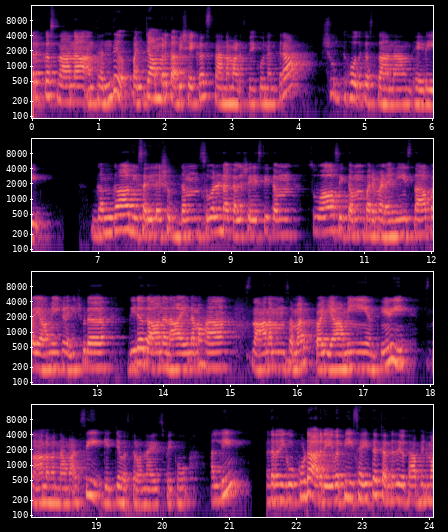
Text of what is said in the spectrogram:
ಅರ್ಕ ಸ್ನಾನ ಅಂತಂದು ಪಂಚಾಮೃತ ಅಭಿಷೇಕ ಸ್ನಾನ ಮಾಡಿಸ್ಬೇಕು. ನಂತರ ಶುದ್ಧೋದಕ ಸ್ನಾನ ಅಂಥೇಳಿ ಗಂಗಾದಿ ಸಲಿಲ ಶುದ್ಧಂ ಸುವರ್ಣ ಕಲಶೆ ಸ್ಥಿತಂ ಸುವಾಸಿತಂ ಪರಿಮಳಿ ಸ್ಥಾಪಯಾಮಿ ಗಣೇಶ್ವರ ವಿರದಾನನಾಯ ನಮಃ ಸ್ನಾನಂ ಸಮರ್ಪಯಾಮಿ ಅಂಥೇಳಿ ಸ್ನಾನವನ್ನು ಮಾಡಿಸಿ ಗೆಜ್ಜೆ ವಸ್ತ್ರವನ್ನು ಇರಿಸಬೇಕು. ಅಲ್ಲಿ ಚಂದ್ರನಿಗೂ ಕೂಡ ರೇವತಿ ಸಹಿತ ಚಂದ್ರದೇವತಾಭಿನ್ಮ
